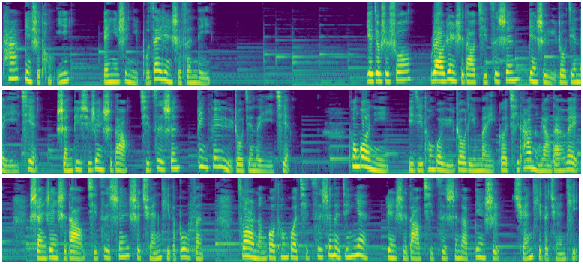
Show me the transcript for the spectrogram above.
它便是统一。原因是你不再认识分离，也就是说，若要认识到其自身便是宇宙间的一切，神必须认识到其自身并非宇宙间的一切。通过你以及通过宇宙里每个其他能量单位，神认识到其自身是全体的部分，从而能够通过其自身的经验认识到其自身的便是全体的全体。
